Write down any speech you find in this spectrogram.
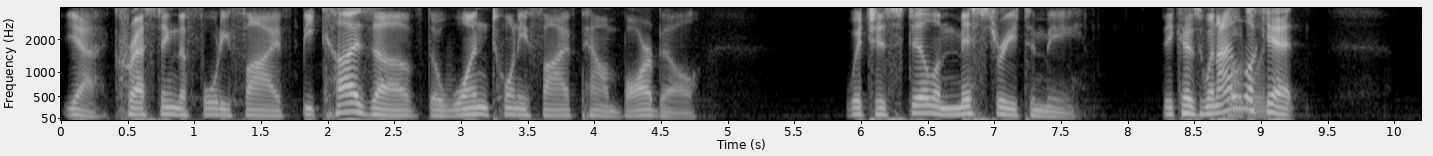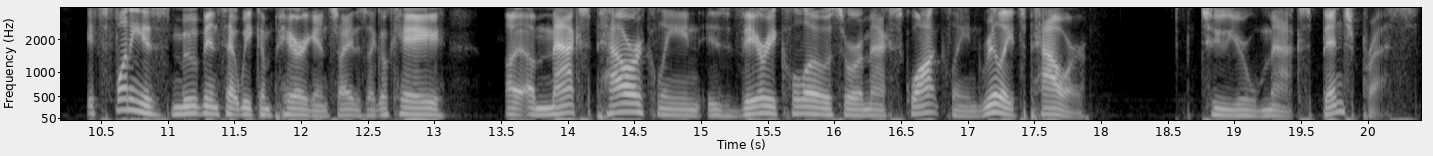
Yeah, cresting the 45 because of the 125 pound barbell which is still a mystery to me. Because when totally. I look at it's funny as movements that we compare against, right? It's like, okay, a, a, max power clean is very close, or a max squat clean. Really, it's power to your max bench press.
